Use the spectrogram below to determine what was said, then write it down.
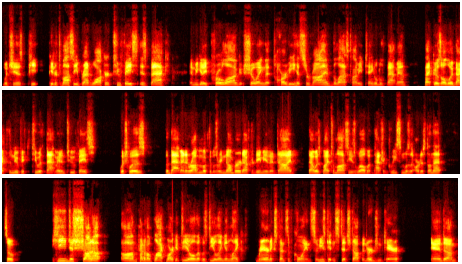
which is P- Peter Tomasi, Brad Walker, Two Face is back and we get a prologue showing that Harvey has survived the last time he tangled with Batman. That goes all the way back to the New 52 with Batman and Two Face, which was the Batman and Robin book that was renumbered after Damian had died. That was by Tomasi as well, but Patrick Gleason was the artist on that. So he just shot up um, kind of a black market deal that was dealing in like rare and expensive coins. So he's getting stitched up in urgent care. And um,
